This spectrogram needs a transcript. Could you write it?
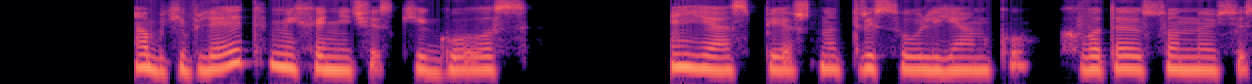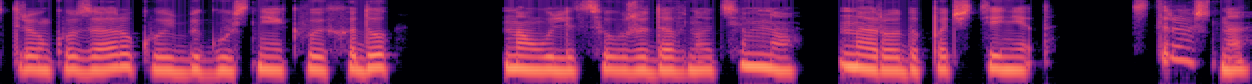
— объявляет механический голос. Я спешно трясу Ульянку, хватаю сонную сестренку за руку и бегу с ней к выходу. На улице уже давно темно, народу почти нет. Страшно.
